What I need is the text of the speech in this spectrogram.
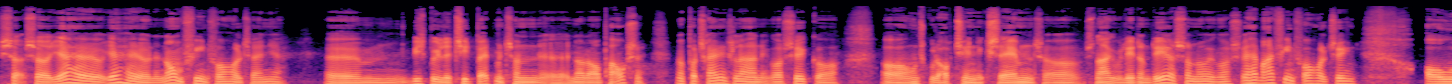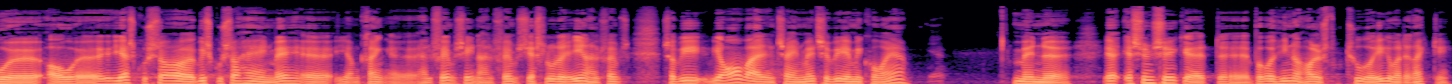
Så, så jeg, har jo, jeg har jo et enormt fint forhold til Anja. Øhm, vi spillede tit badminton, øh, når der var pause, når på træningslejren, ikke også, ikke? Og, og hun skulle op til en eksamen, så snakkede vi lidt om det og sådan noget, ikke også. Jeg havde et meget fint forhold til hende. Og, øh, og øh, jeg skulle så, vi skulle så have hende med øh, i omkring øh, 90, 91. Jeg sluttede i 91. Så vi, vi overvejede at tage hende med til VM i Korea. Men øh, jeg, jeg synes ikke, at øh, både hende og holdets struktur ikke var det rigtige.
